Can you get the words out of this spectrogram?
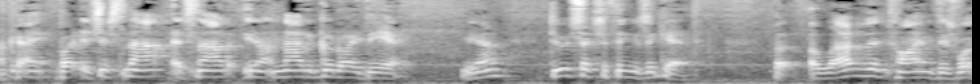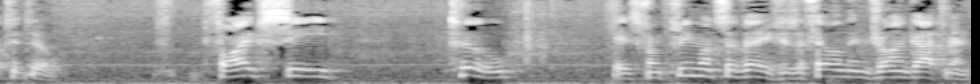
okay, but it's just not it's not you know not a good idea. Yeah, do such a thing as a get. But a lot of the time, there's what to do. Five C two is from three months of age. There's a fellow named John Gottman.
